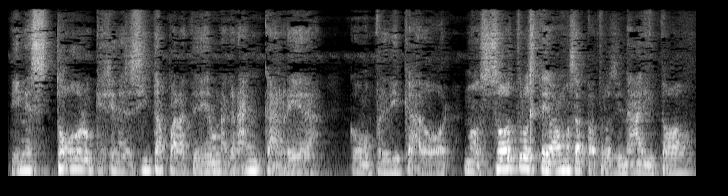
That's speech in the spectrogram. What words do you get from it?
tienes todo lo que se necesita para tener una gran carrera como predicador. Nosotros te vamos a patrocinar y todo.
